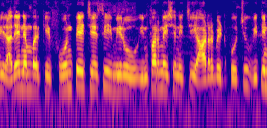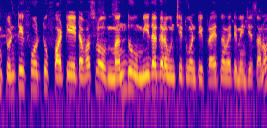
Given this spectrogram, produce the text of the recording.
మీరు అదే నెంబర్కి ఫోన్పే చేసి మీరు ఇన్ఫర్మేషన్ ఇచ్చి ఆర్డర్ పెట్టుకోవచ్చు. Within twenty four to forty eight అవర్స్లో మందు మీ దగ్గర ఉంచేటువంటి ప్రయత్నం అయితే మేము చేశాను.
